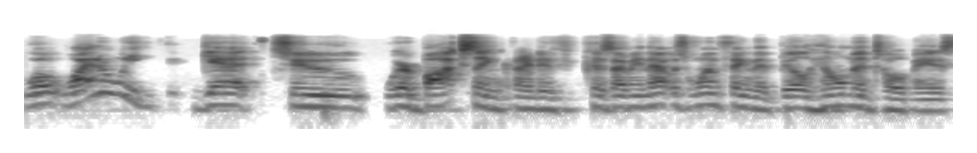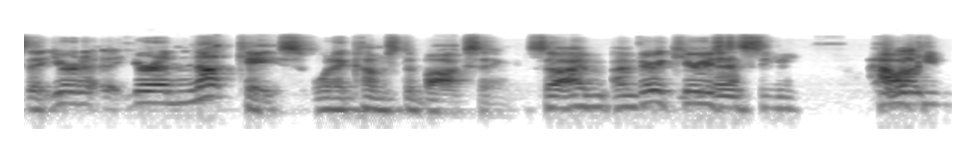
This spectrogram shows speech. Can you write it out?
Well, why don't we get to where boxing kind of? Because I mean, that was one thing that Bill Hillman told me is that you're a, you're a nutcase when it comes to boxing. So I'm I'm very curious yeah. to see how I've, came,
